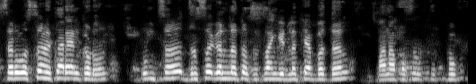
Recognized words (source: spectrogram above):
सर्व सहकाऱ्यांकडून तुमचं जसं गल्लं तसं सांगितलं त्याबद्दल मनापासून खूप खूप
